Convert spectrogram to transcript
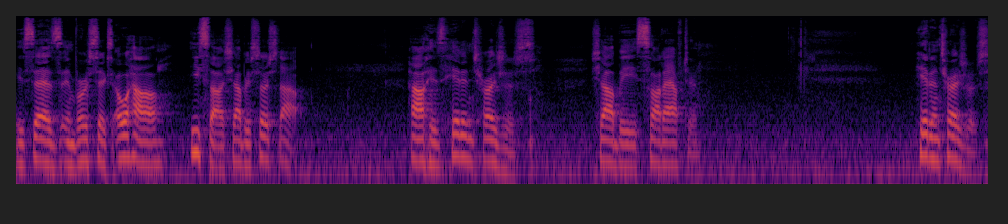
it says in verse 6 Oh, how Esau shall be searched out, how his hidden treasures shall be sought after. Hidden treasures.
